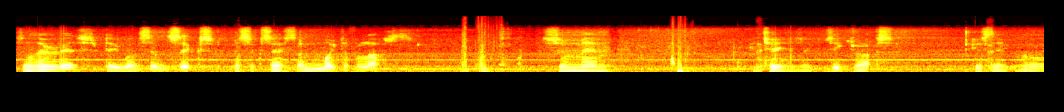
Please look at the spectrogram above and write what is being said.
So there it is, day 176, a success. I might have lost some um, Zeke drops, because they, oh,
